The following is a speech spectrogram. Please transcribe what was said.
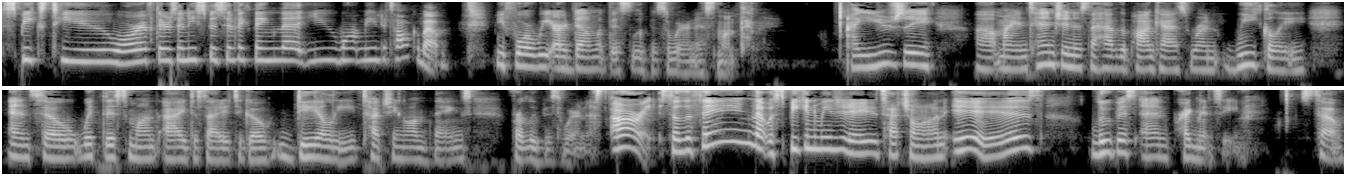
speaks to you or if there's any specific thing that you want me to talk about before we are done with this lupus awareness month. I usually uh, my intention is to have the podcast run weekly. And so with this month, I decided to go daily, touching on things for lupus awareness. All right. So the thing that was speaking to me today to touch on is lupus and pregnancy. So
